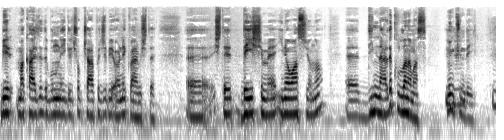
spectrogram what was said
bir makalede de bununla ilgili çok çarpıcı bir örnek vermişti. E, işte değişimi, inovasyonu e, dinlerde kullanamazsın. Mümkün hı hı. değil. Hı hı.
